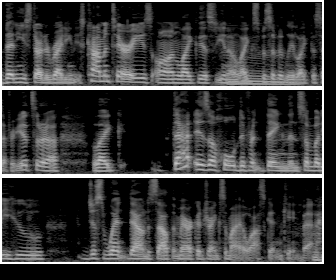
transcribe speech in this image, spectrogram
Then he started writing these commentaries on like this, you know, like specifically mm. like the Sefer Yetzirah, like that is a whole different thing than somebody who just went down to South America, drank some ayahuasca, and came back.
